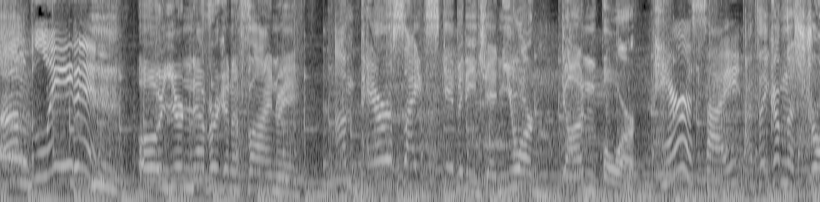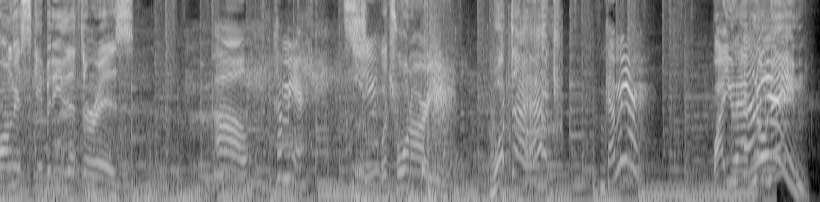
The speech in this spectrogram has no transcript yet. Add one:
I'm bleeding. Oh, you're never gonna find me. I'm Parasite Skibidi, Jen. You are done for. Parasite? I think I'm the strongest Skibidi that there is. Oh, come here. Is this you? Which one are you? What the heck? Come here. Why you have Come no here. name?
